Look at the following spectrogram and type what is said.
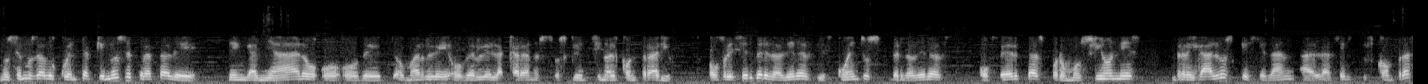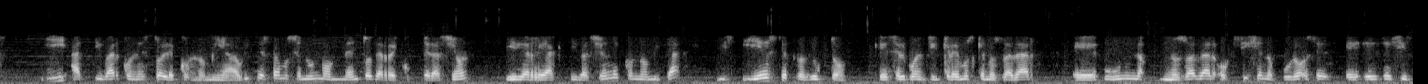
nos hemos dado cuenta que no se trata de de engañar o, de tomarle o verle la cara a nuestros clientes, sino al contrario, ofrecer verdaderas descuentos, verdaderas ofertas, promociones, regalos que se dan al hacer tus compras y activar con esto la economía. Ahorita estamos en un momento de recuperación y de reactivación económica y, este producto que es el buen fin creemos que nos va a dar eh, un nos va a dar oxígeno puro, es, decir,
